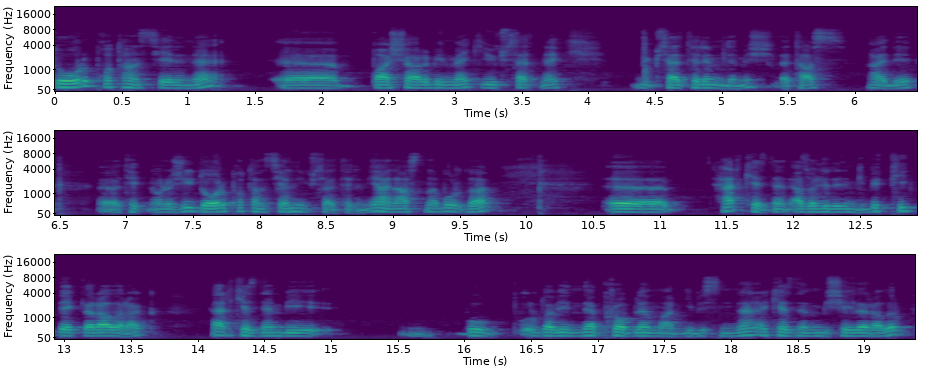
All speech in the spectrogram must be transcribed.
doğru potansiyeline e, başarabilmek, yükseltmek, yükseltelim demiş. Let us, haydi e, teknolojiyi doğru potansiyelini yükseltelim. Yani aslında burada e, herkesten az önce dediğim gibi feedbackler alarak herkesten bir bu burada bir ne problem var gibisinden herkesten bir şeyler alıp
